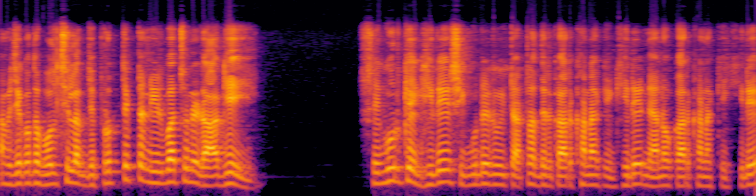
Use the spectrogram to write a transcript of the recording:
আমি যে কথা বলছিলাম যে প্রত্যেকটা নির্বাচনের আগেই সিঙ্গুরকে ঘিরে, সিঙ্গুরের ওই টাটাদের কারখানাকে ঘিরে, ন্যানো কারখানাকে ঘিরে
